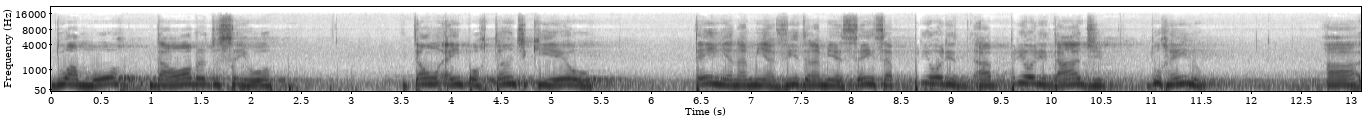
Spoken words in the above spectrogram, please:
do amor da obra do Senhor. Então é importante que eu tenha na minha vida, na minha essência, a prioridade, a prioridade do reino. Ah,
